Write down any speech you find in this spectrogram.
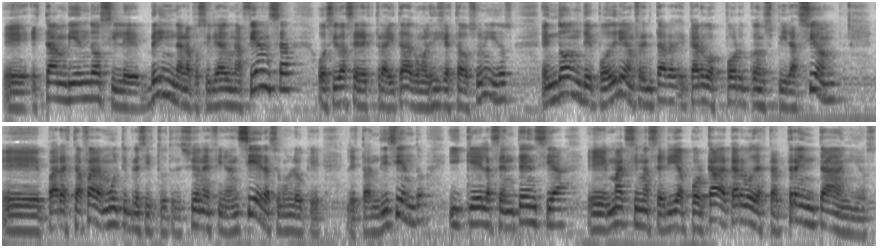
Eh, están viendo si le brindan la posibilidad de una fianza o si va a ser extraditada, como les dije, a Estados Unidos, en donde podría enfrentar cargos por conspiración eh, para estafar a múltiples instituciones financieras, según lo que le están diciendo, y que la sentencia eh, máxima sería por cada cargo de hasta 30 años.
